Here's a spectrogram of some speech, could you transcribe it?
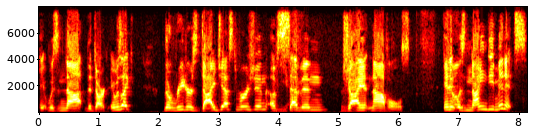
it was not the dark. It was like the Reader's Digest version of seven giant novels. And Tell- it was 90 minutes.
